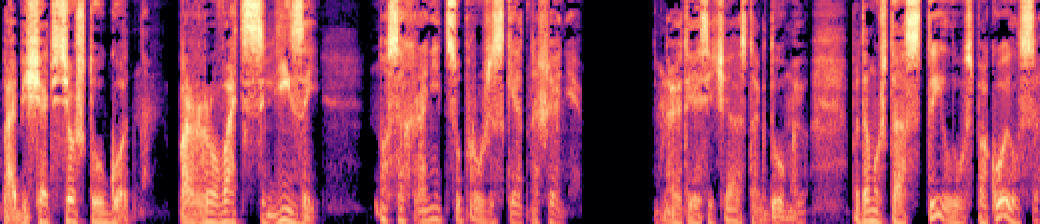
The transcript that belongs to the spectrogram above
пообещать все, что угодно, порвать с Лизой, но сохранить супружеские отношения. Но это я сейчас так думаю, потому что остыл и успокоился,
